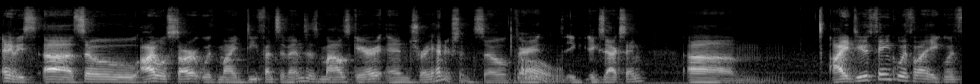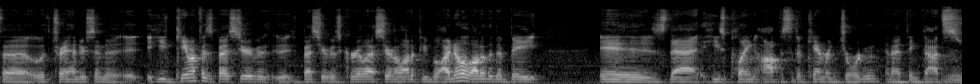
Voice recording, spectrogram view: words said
Anyways, uh, so I will start with my defensive ends as Myles Garrett and Trey Henderson. So very Oh. e- exact same. Um, I do think with like with uh, with Trey Henderson, it, it- he came off his best year of his best year of his career last year, and a lot of people. I know a lot of the debate is that he's playing opposite of Cameron Jordan, and I think that's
